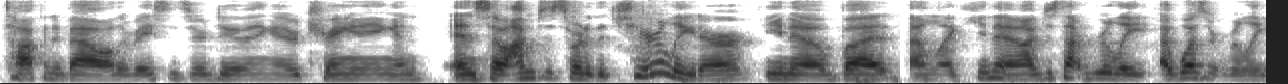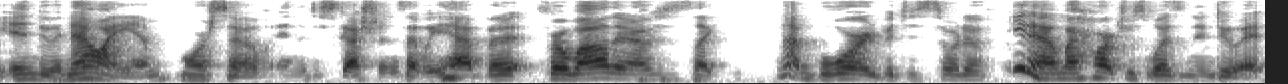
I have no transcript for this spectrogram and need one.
talking about all the races they're doing and their training. And, and so I'm just sort of the cheerleader, you know, but I'm like, you know, I'm just not really, I wasn't really into it. Now I am more so in the discussions that we have. But for a while there, I was just like, not bored, but just sort of, you know, my heart just wasn't into it,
